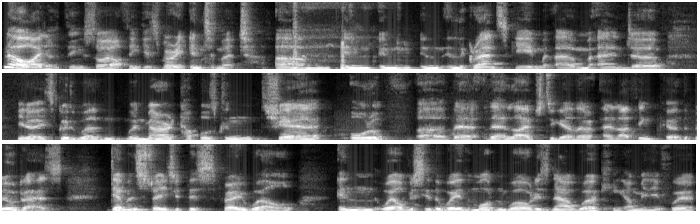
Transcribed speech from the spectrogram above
No, I don't think so. I think it's very intimate um, in, in, in in the grand scheme, um, and uh, you know it's good when when married couples can share all of uh, their their lives together, and I think uh, the builder has demonstrated this very well in well, obviously the way the modern world is now working. I mean, if we're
